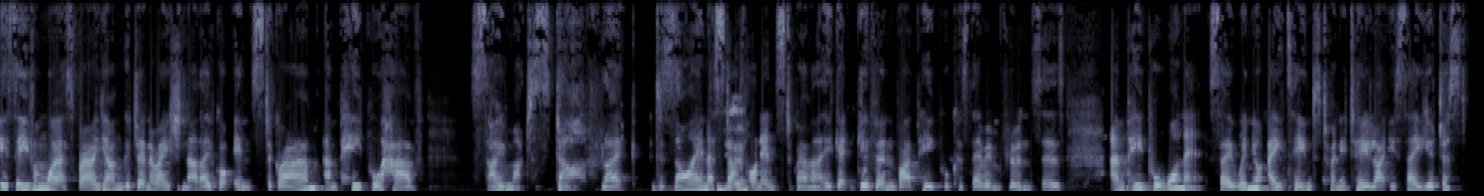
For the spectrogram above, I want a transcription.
it's even worse for our younger generation now. They've got Instagram, and people have so much stuff like designer stuff yeah. on Instagram that they get given by people because they're influencers and people want it. So when you're 18 to 22, like you say, you're just,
